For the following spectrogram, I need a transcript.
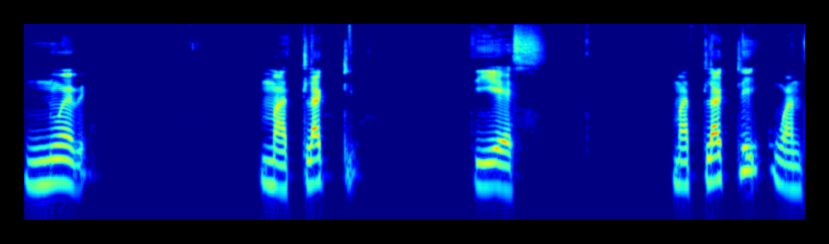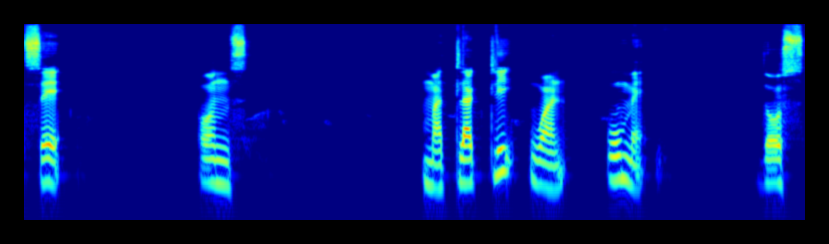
9 Matlactli 10 Matlactli Guanse 11 Matlactli Guan Ume. 12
